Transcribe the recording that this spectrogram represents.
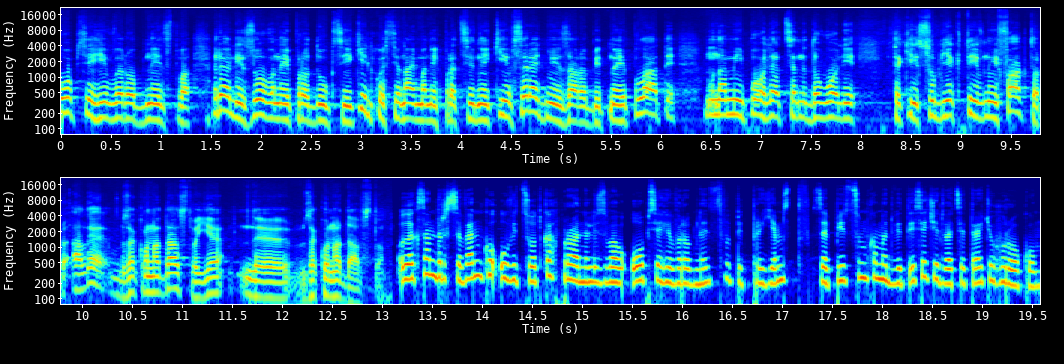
обсягів виробництва, реалізованої продукції, кількості найманих працівників, середньої заробітної плати. Ну, на мій погляд, це не доволі такий суб'єктивний фактор, але законодавство є е, законодавство. Олександр Сивенко у відсотках проаналізував обсяги виробництва підприємств за підсумками 2023 року.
